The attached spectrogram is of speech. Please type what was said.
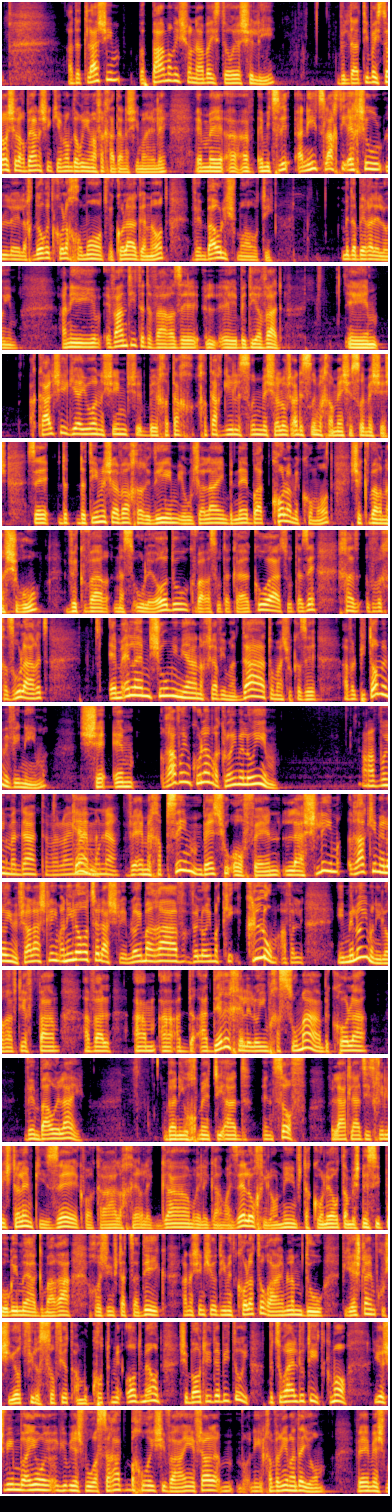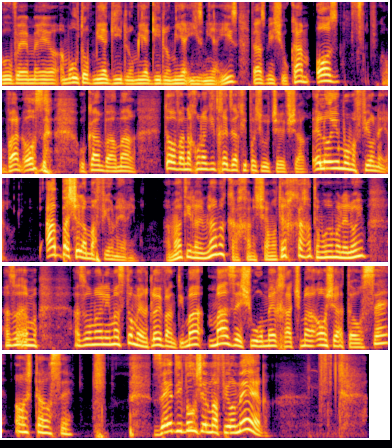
הדתל"שים, בפעם הראשונה בהיסטוריה שלי, ולדעתי בהיסטוריה של הרבה אנשים, כי הם לא מדברים עם אף אחד האנשים האלה, הם, אה, הם הצלי, אני הצלחתי איכשהו לחדור את כל החומות וכל ההגנות, והם באו לשמוע אותי. מדבר על אלוהים. אני הבנתי את הדבר הזה אה, בדיעבד. הקהל שהגיע היו אנשים שבחתך חתך גיל 23 עד 25, 26. זה דתיים לשעבר חרדים, ירושלים, בני ברק, כל המקומות שכבר נשרו וכבר נסעו להודו, כבר עשו את הקעקוע, עשו את הזה, חז, וחזרו לארץ. הם אין להם שום עניין עכשיו עם הדת או משהו כזה, אבל פתאום הם מבינים שהם רבו עם כולם, רק לא עם אלוהים. רבו עם הדת, אבל לא עם כן, האמונה. והם מחפשים באיזשהו אופן להשלים רק עם אלוהים, אפשר להשלים? אני לא רוצה להשלים, לא עם הרב ולא עם הכי, כלום, אבל עם אלוהים אני לא רבתי אף פעם, אבל הדרך אל אלוהים חסומה בכל ה... והם באו אליי. ואני הוחמאתי עד אינסוף, ולאט לאט זה התחיל להשתלם, כי זה כבר קהל אחר לגמרי לגמרי. זה לא חילונים שאתה קונה אותם בשני סיפורים מהגמרא, חושבים שאתה צדיק. אנשים שיודעים את כל התורה, הם למדו, ויש להם קושיות פילוסופיות עמוקות מאוד מאוד, שבאות לידי ביטוי בצורה ילדותית, כמו יושבים, היו, ישבו עשרת בחורי ישיבה, אפשר, אני חברים עד היום, והם ישבו והם אה, אמרו, טוב, מי יגיד לו, מי יגיד לו, מי יעז, מי יעז, ואז מישהו קם, עוז, כמובן, עוז, הוא קם ואמר, טוב, אנחנו נגיד לך את זה הכי פשוט שאפשר. אלוהים הוא מאפיונר. אבא של המאפיונרים. אמרתי להם, למה ככה? נשמות, איך ככה אתם אומרים על אלוהים? אז, אז הוא אומר לי, מה זאת אומרת? לא הבנתי. מה, מה זה שהוא אומר לך, תשמע, או שאתה עושה, או שאתה עושה. זה דיבור של מאפיונר.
